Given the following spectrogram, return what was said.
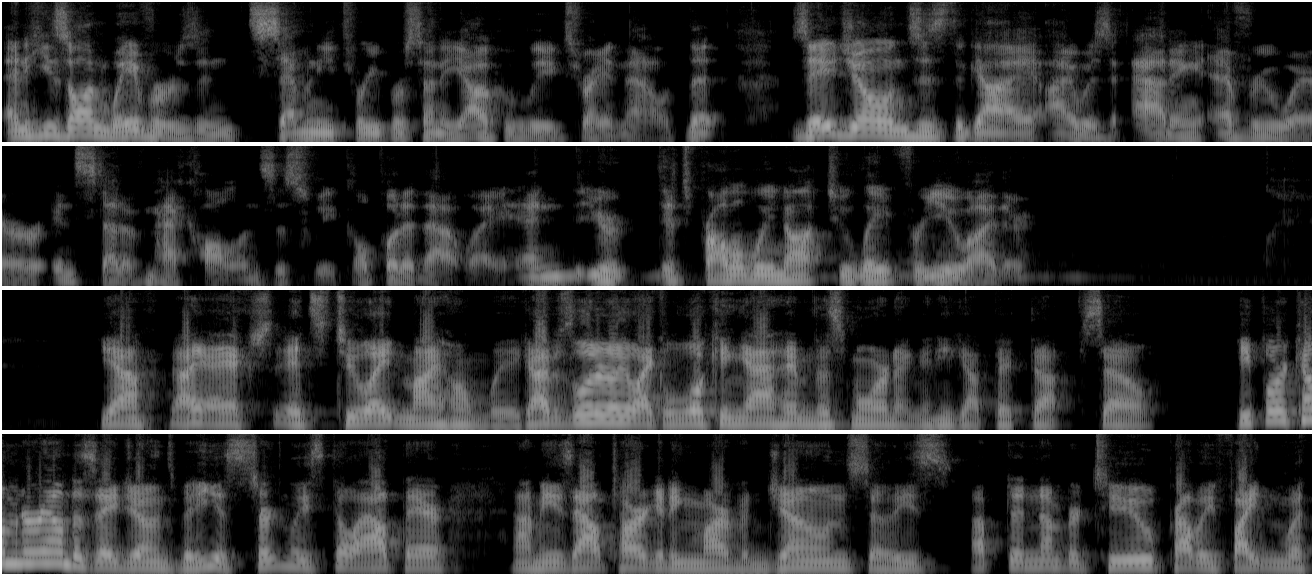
And he's on waivers in 73% of Yahoo leagues right now. That Zay Jones is the guy I was adding everywhere instead of Mack Hollins this week. I'll put it that way. And you're it's probably not too late for you either. Yeah, I actually it's too late in my home league. I was literally like looking at him this morning and he got picked up. So people are coming around to Zay Jones, but he is certainly still out there. Um, he's out targeting Marvin Jones, so he's up to number two, probably fighting with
